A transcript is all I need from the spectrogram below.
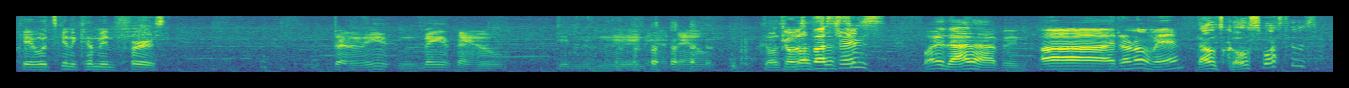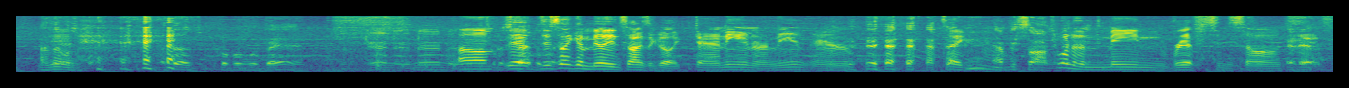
okay, what's gonna come in first? Ghostbusters? Ghostbusters? Why did that happen? Uh, I don't know, man. That was Ghostbusters? I thought it was, I thought it was Bubba Band. Um, Yeah, there's like. a million songs that go like Danny and Ernie. It's like Every song. it's one of the main riffs in songs. It is.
